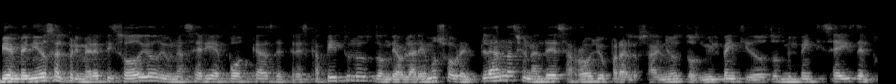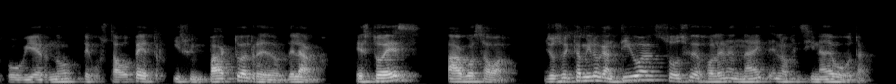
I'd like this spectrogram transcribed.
Bienvenidos al primer episodio de una serie de podcast de tres capítulos donde hablaremos sobre el Plan Nacional de Desarrollo para los años 2022-2026 del gobierno de Gustavo Petro y su impacto alrededor del agua. Esto es Aguas Abajo. Yo soy Camilo Gantiva, socio de Holland Knight en la oficina de Bogotá.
